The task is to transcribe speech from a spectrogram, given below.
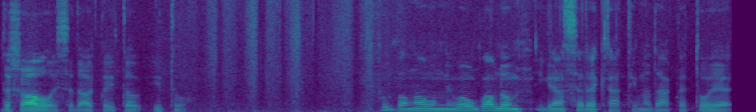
dešavalo se dakle i to. I to. Futbal na ovom nivou uglavnom igra se rekreativno, dakle to je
